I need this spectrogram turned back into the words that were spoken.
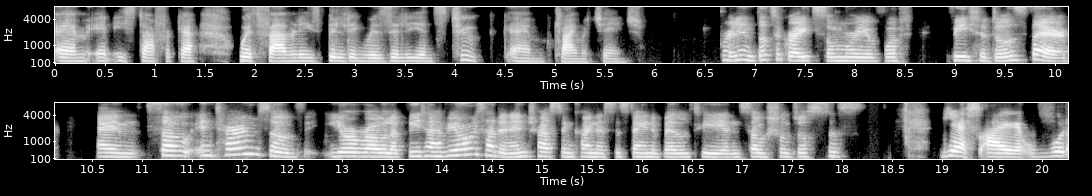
um, in East Africa with families building resilience to um, climate change. Brilliant. That's a great summary of what Vita does there. Um, so in terms of your role at Vita, have you always had an interest in kind of sustainability and social justice? Yes, I would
